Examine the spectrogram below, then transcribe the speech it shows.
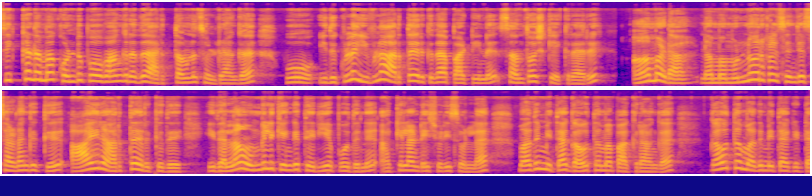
சிக்கனமா கொண்டு போவாங்கிறது அர்த்தம்னு சொல்றாங்க. ஓ இதுக்குள்ள இவ்வளோ அர்த்தம் இருக்குதா பாட்டின்னு சந்தோஷ் கேட்குறாரு ஆமாடா. நம்ம முன்னோர்கள் செஞ்ச சடங்குக்கு ஆயிரம் அர்த்தம் இருக்குது. இதெல்லாம் உங்களுக்கு எங்க தெரிய போகுதுன்னு அகிலாண்டேஸ்வரி சொல்ல மதுமிதா கௌதம பார்க்குறாங்க கௌதம் மதுமிதா கிட்ட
